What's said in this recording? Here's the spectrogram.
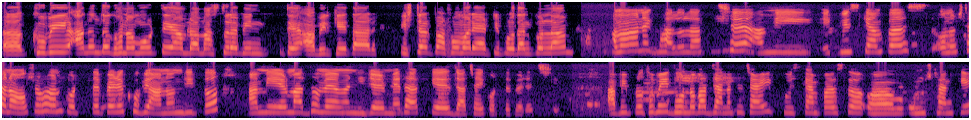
আহ, খুবই আনন্দ ঘন মুহূর্তে আমরা মাস্তুরা বিনতে আবিরকে তার স্টার পারফর্মার অ্যাডটি প্রদান করলাম। আমার অনেক ভালো লাগছে। আমি এই কুইজ ক্যাম্পাস অনুষ্ঠানে অংশগ্রহণ করতে পেরে খুবই আনন্দিত। আমি এর মাধ্যমে আমার নিজের মেধাকে যাচাই করতে পেরেছি। আমি প্রথমেই ধন্যবাদ জানাতে চাই কুইজ ক্যাম্পাস আহ, অনুষ্ঠানকে।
